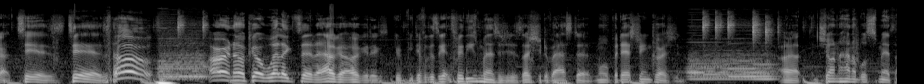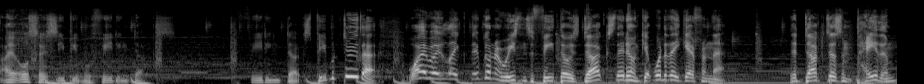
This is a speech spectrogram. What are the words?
Got tears, tears. Oh! Orinoco, Wellington. Okay, okay, it's going to be difficult to get through these messages. I should have asked a more pedestrian question. Uh, John Hannibal Smith, I also see people feeding ducks feeding ducks. People do that. Why? Like they've got no reason to feed those ducks. They don't get. What do they get from that? The duck doesn't pay them.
